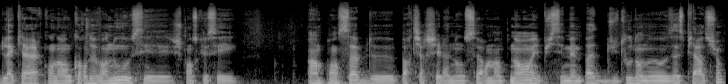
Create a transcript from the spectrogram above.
la carrière qu'on a encore devant nous, je pense que c'est impensable de partir chez l'annonceur maintenant, et puis c'est même pas du tout dans nos aspirations.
